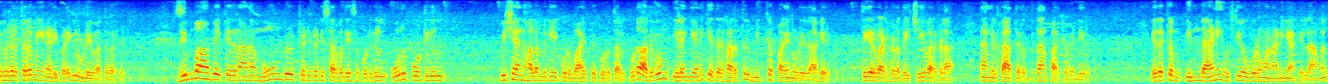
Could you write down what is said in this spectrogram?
இவர்கள் திறமையின் அடிப்படையில் உள்ளே வந்தவர்கள். ஜிம்பாபேக்கு எதிரான மூன்று டுவெண்டி சர்வதேச போட்டிகள் ஒரு போட்டியில் விஷயன் ஹலம்பிகைக்கு ஒரு வாய்ப்பை கொடுத்தால் கூட அதுவும் இலங்கை அணிக்கு எதிர்காலத்தில் மிக்க பயனுடையதாக இருக்கும். தேர்வாளர்கள் அதை செய்வார்களா? நாங்கள் காத்திருந்து தான் பார்க்க வேண்டியிருக்கும். இதற்கும் இந்த அணி உத்தியோகபூர்வமான அணியாக இல்லாமல்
